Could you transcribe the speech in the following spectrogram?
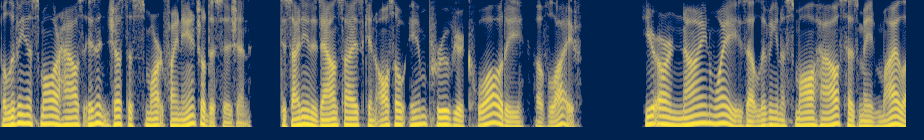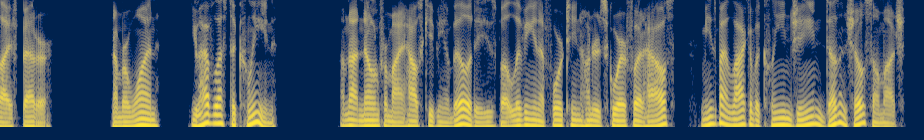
But living in a smaller house isn't just a smart financial decision. Deciding to downsize can also improve your quality of life. Here are nine ways that living in a small house has made my life better. Number one, you have less to clean. I'm not known for my housekeeping abilities, but living in a 1400 square foot house means my lack of a clean gene doesn't show so much.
